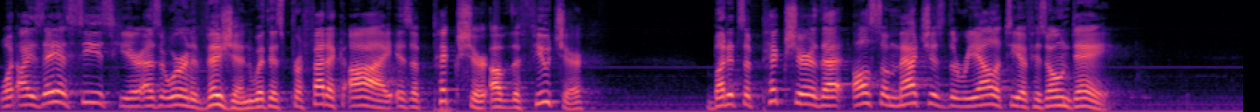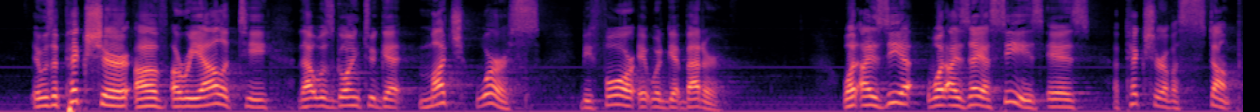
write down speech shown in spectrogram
What Isaiah sees here, as it were in a vision with his prophetic eye, is a picture of the future, but it's a picture that also matches the reality of his own day. It was a picture of a reality that was going to get much worse before it would get better. What Isaiah, what Isaiah sees is a picture of a stump.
